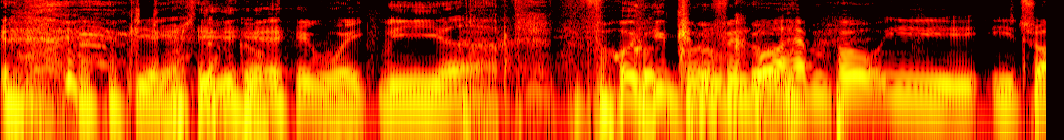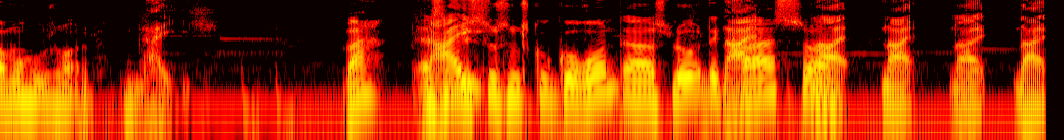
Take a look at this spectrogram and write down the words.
Wake me up Kunne go, du finde på at have dem på i, i et sommerhus, Rolf? Nej. Hvad? Altså, Nej. hvis du sådan skulle gå rundt og slå lidt Nej, græs? Og... nej, nej, nej, nej.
